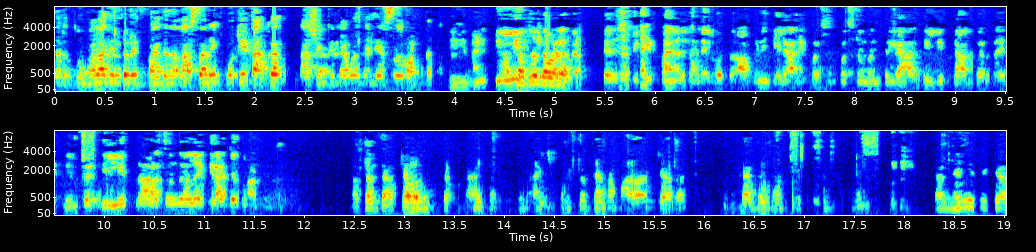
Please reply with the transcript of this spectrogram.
तर तुम्हाला दिंडोरीत फायदा झाला असता आणि मोठी ताकद नाशिक जिल्ह्यामध्ये झाली असं वाटतं. आणि दिल्लीत दौरा. त्यांचं तिकीट फायनल झालेलं होतं. आपण गेल्या अनेक वर्षांपासून मंत्री आहात. दिल्लीत काम करतायत. नेमकं दिल्लीतनं अडचण झालंय की राज्यातून अडचण झालं आता त्याच्यावर? प्रश्न त्यांना मला विचारला त्यांनी. नेहमीच विचार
